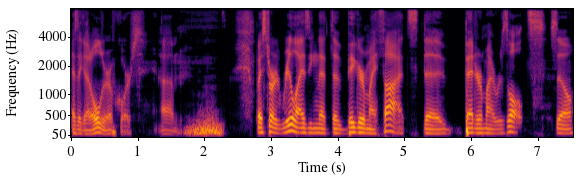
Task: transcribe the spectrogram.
as I got older, of course. Um, but I started realizing that the bigger my thoughts, the better my results. So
